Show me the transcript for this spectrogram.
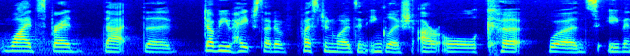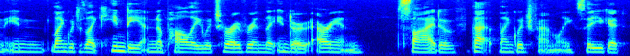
widespread that the WH set of question words in English are all k words, even in languages like Hindi and Nepali, which are over in the Indo-Aryan side of that language family. So you get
